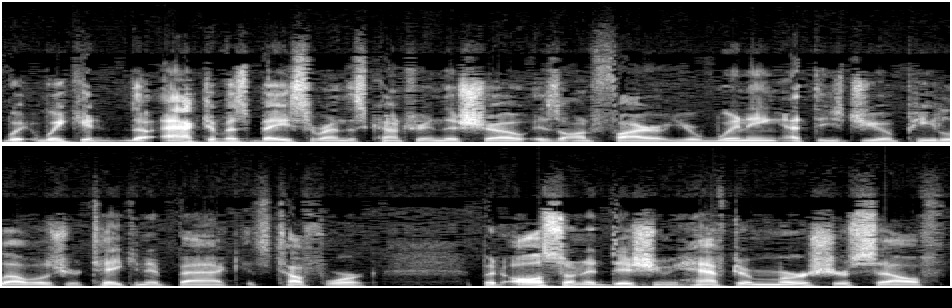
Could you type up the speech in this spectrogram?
We, we could the activist base around this country and this show is on fire. You're winning at these GOP levels. You're taking it back. It's tough work, but also in addition, you have to immerse yourself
